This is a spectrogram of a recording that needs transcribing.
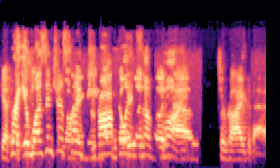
get the Right. It wasn't just what I like mean? Like, droplets no of blood. survived that.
